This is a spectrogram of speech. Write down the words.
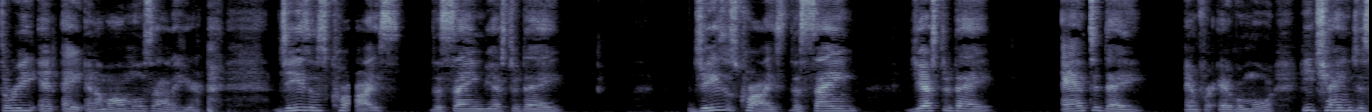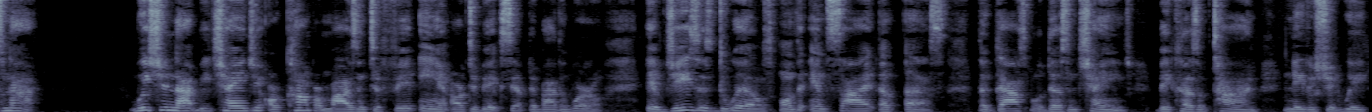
3 and 8, and I'm almost out of here. Jesus Christ, the same yesterday. Jesus Christ, the same yesterday and today and forevermore. He changes not. We should not be changing or compromising to fit in or to be accepted by the world. If Jesus dwells on the inside of us, The gospel doesn't change because of time, neither should we.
